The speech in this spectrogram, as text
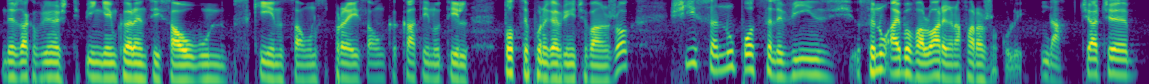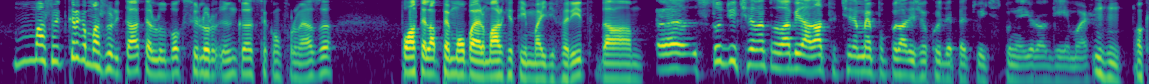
Deci dacă primești in-game currency sau un skin sau un spray sau un căcat inutil, tot se pune că ai primit ceva în joc și să nu poți să le vinzi, să nu aibă valoare în afara jocului. Da. Ceea ce majorit, cred că majoritatea lootbox-urilor încă se conformează. Poate la pe mobile marketing mai diferit, dar... Uh, studiul cel mai probabil a dat cele mai populare jocuri de pe Twitch, spune Eurogamer. Mm-hmm, ok.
